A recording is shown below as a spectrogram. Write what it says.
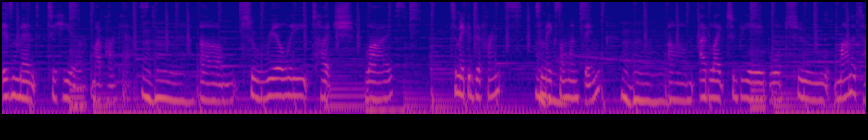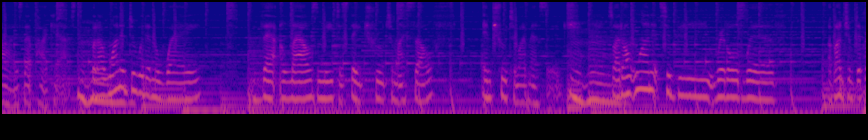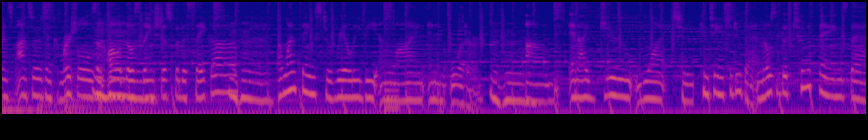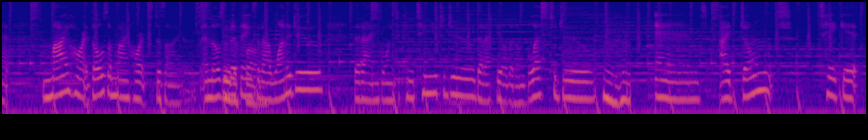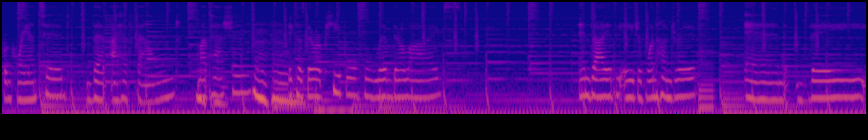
is meant to hear my podcast. Mhm. Um, to really touch lives, to make a difference, to make Mhm. someone think. Mhm. Um, I'd like to be able to monetize that podcast, but I Mhm. want to do it in a way that allows me to stay true to myself and true to my message. Mhm. So I don't want it to be riddled with a bunch of different sponsors and commercials and all of those Mhm. things just for the sake of. Mhm. I want things to really be in line and in order. Mhm. Um, and I do want to continue to do that. And those are the two things that my heart, those are my heart's desires. And those are the things that I want to do, that I'm going to continue to do, that I feel that I'm blessed to do. Mhm. And I don't take it for granted that I have found my passion Mhm. because there are people who live their lives and die at the age of 100 and they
